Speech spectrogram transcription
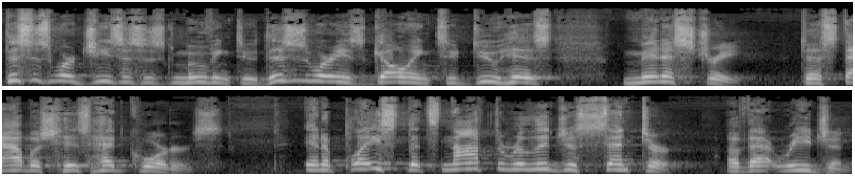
This is where Jesus is moving to. This is where he's going to do his ministry, to establish his headquarters in a place that's not the religious center of that region.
